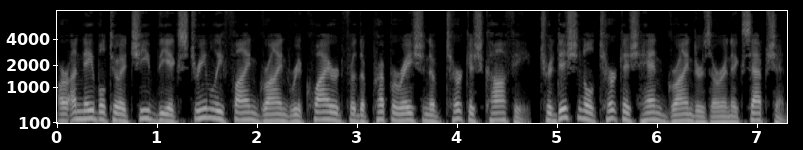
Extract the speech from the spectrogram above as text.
are unable to achieve the extremely fine grind required for the preparation of Turkish coffee. Traditional Turkish hand grinders are an exception.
